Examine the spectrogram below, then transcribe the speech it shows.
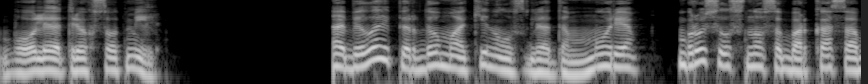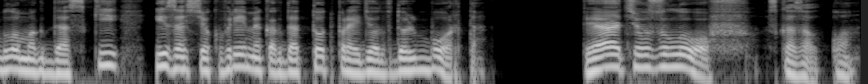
«Более трехсот миль». Абилай Пердома окинул взглядом море, бросил с носа баркаса обломок доски и засек время, когда тот пройдет вдоль борта. «Пять узлов», — сказал он.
